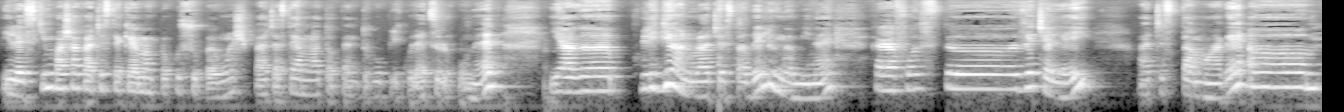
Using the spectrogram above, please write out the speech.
îi le schimb, așa că acestea chiar mi-au plăcut super mult și pe aceasta i-am luat-o pentru pliculețul umed, iar uh, ligheanul acesta de lângă mine, care a fost uh, 10 lei, acesta mare. Uh,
